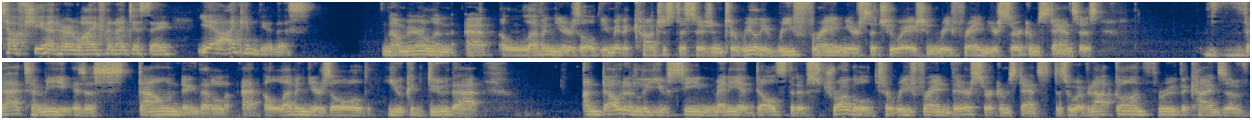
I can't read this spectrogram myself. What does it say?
tough she had her life, and I just say, yeah, I can do this. Now, Marilyn, at 11 years old, you made a conscious decision to really reframe your situation, reframe your circumstances. That to me is astounding that at 11 years old, you could do that. Undoubtedly, you've seen many adults that have struggled to reframe their circumstances, who have not gone through the kinds of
